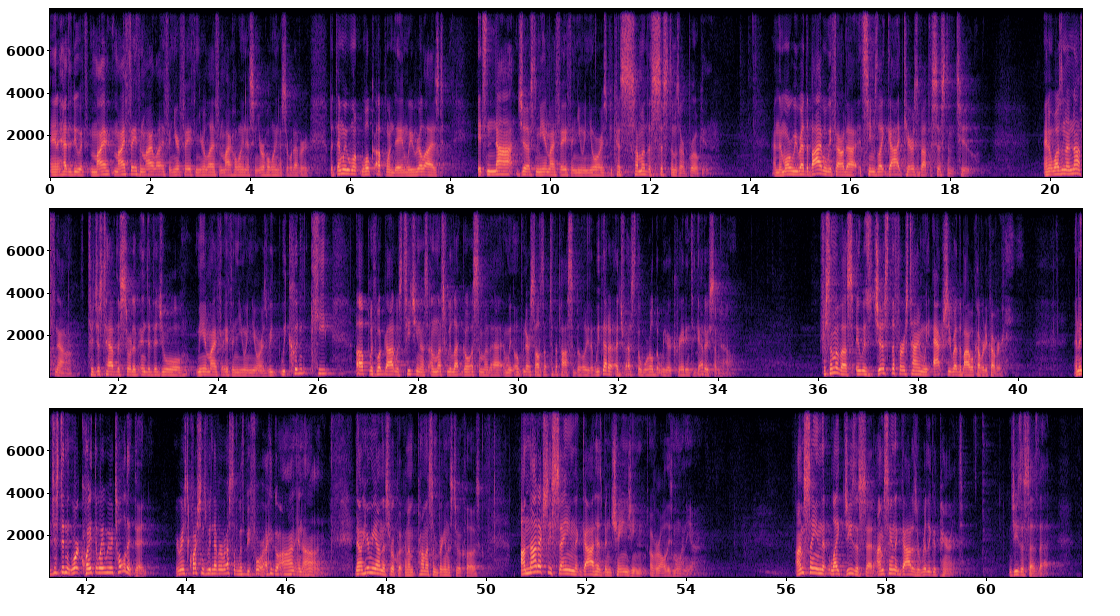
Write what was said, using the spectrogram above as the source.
And it had to do with my, my faith in my life, and your faith in your life, and my holiness and your holiness, or whatever. But then we woke up one day and we realized it's not just me and my faith and you and yours, because some of the systems are broken. And the more we read the Bible, we found out it seems like God cares about the system too. And it wasn't enough now to just have this sort of individual, me and my faith and you and yours. We, we couldn't keep up with what God was teaching us unless we let go of some of that and we opened ourselves up to the possibility that we've got to address the world that we are creating together somehow. For some of us, it was just the first time we actually read the Bible cover to cover. And it just didn't work quite the way we were told it did. It raised questions we'd never wrestled with before. I could go on and on. Now, hear me on this real quick, and I promise I'm bringing this to a close. I'm not actually saying that God has been changing over all these millennia. I'm saying that, like Jesus said, I'm saying that God is a really good parent. Jesus says that.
